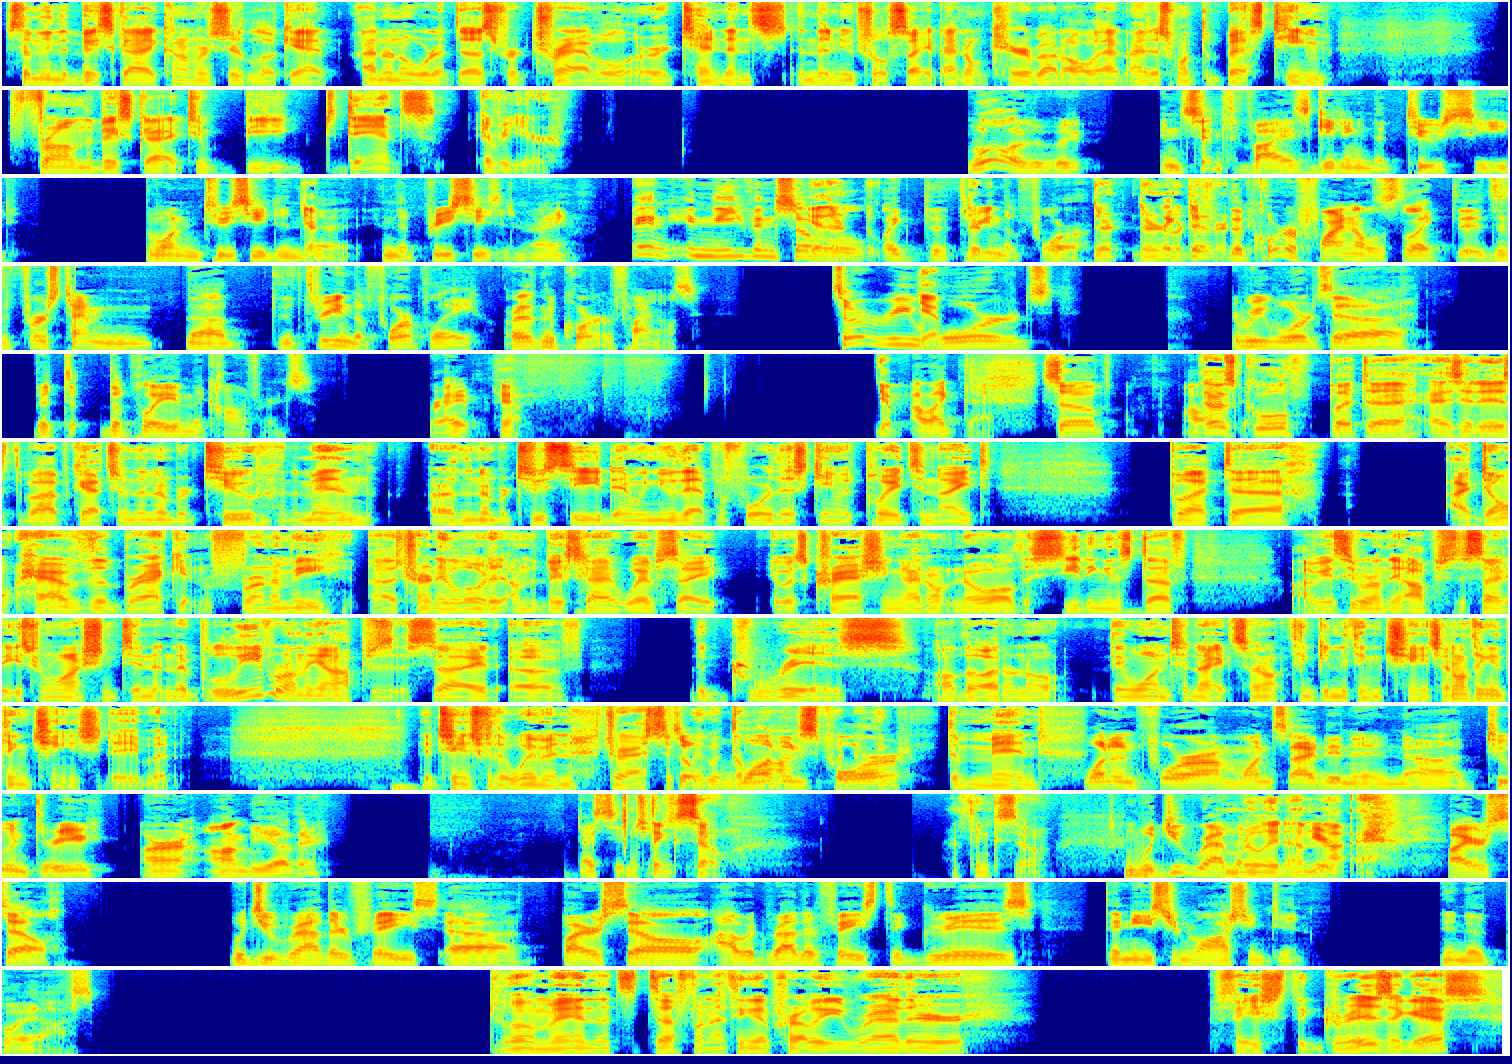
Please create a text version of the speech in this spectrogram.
something the Big Sky Conference should look at. I don't know what it does for travel or attendance in the neutral site. I don't care about all that. I just want the best team from the Big Sky to be to dance every year. Well, it would incentivize getting the two seed, the one and two seed in yep. the in the preseason, right? And and even so, yeah, like the three and the four, they're, they're like no the, the, quarterfinals, like the, the first time uh, the three and the four play, or in the quarterfinals. So it rewards yep. it rewards uh the t- the play in the conference, right? Yeah. Yep, I like that. So that was cool, but uh, as it is, the Bobcats are the number two. The men are the number two seed, and we knew that before this game was played tonight. But uh, I don't have the bracket in front of me. I was trying to load it on the Big Sky website. It was crashing. I don't know all the seating and stuff. Obviously, we're on the opposite side of Eastern Washington, and I believe we're on the opposite side of the Grizz. Although I don't know, they won tonight, so I don't think anything changed. I don't think anything changed today, but it changed for the women drastically So with the one loss. and four? The men, One and four are on one side, and then uh, two and three are on the other. That's interesting. I think so. I think so. Would you I'm rather really, I'm here, not. buy or sell? Would you rather face uh, buy or sell? I would rather face the Grizz than Eastern Washington in the playoffs. Oh man, that's a tough one. I think I'd probably rather face the Grizz. I guess.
